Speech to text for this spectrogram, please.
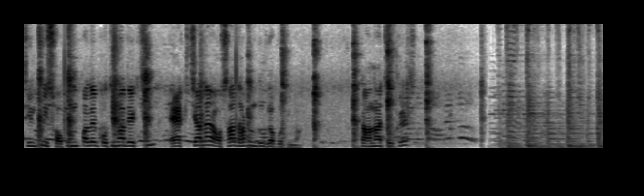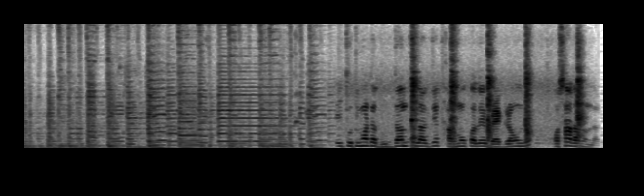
শিল্পী স্বপন পালের প্রতিমা দেখছেন, এক চালায় অসাধারণ দুর্গা প্রতিমা, টানা চোখের। এই প্রতিমাটা দুর্দান্ত লাগছে থার্মোকলের ব্যাকগ্রাউন্ডে অসাধারণ লাগছে।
